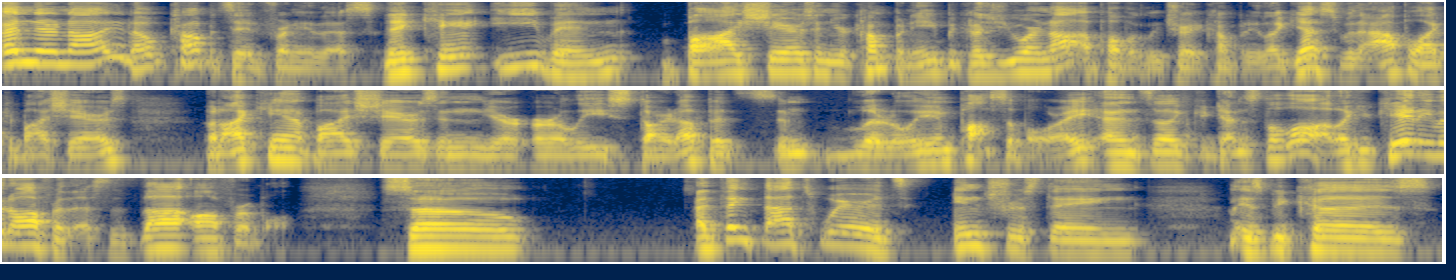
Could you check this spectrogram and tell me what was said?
and they're not, you know, compensated for any of this. They can't even buy shares in your company because you are not a publicly traded company. Like, yes, with Apple, I could buy shares, but I can't buy shares in your early startup. It's literally impossible, right? And it's like against the law. Like, you can't even offer this. It's not offerable. So, I think that's where it's interesting, is because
